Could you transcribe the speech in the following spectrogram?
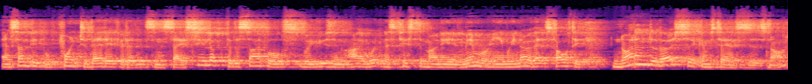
And some people point to that evidence and say, see, look, the disciples were using eyewitness testimony and memory, and we know that's faulty. Not under those circumstances, it's not.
